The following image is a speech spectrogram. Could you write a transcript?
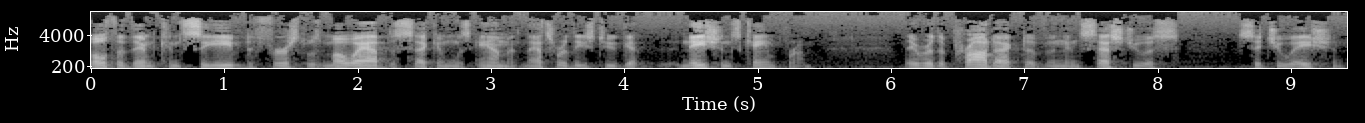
both of them conceived. The first was Moab, the second was Ammon. That's where these two nations came from. They were the product of an incestuous situation.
